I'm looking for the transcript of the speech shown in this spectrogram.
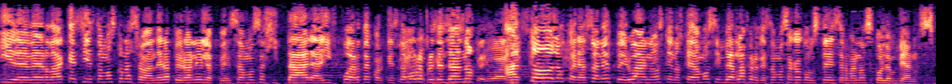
Y de verdad que sí, estamos con nuestra bandera peruana y la pensamos agitar ahí fuerte porque estamos representando a todos los corazones peruanos que nos quedamos sin verla, pero que estamos acá con ustedes, hermanos colombianos.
